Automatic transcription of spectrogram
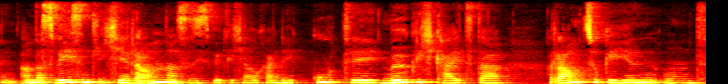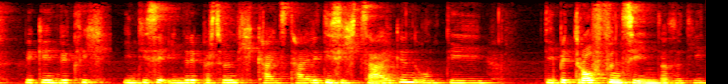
in, an das Wesentliche ran. Also es ist wirklich auch eine gute Möglichkeit, da ranzugehen und wir gehen wirklich in diese innere Persönlichkeitsteile, die sich zeigen und die, die betroffen sind, also die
